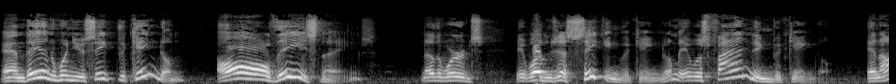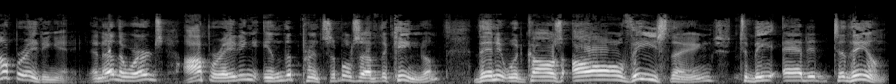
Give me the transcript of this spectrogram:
And then when you seek the kingdom, all these things, in other words, it wasn't just seeking the kingdom, it was finding the kingdom and operating in it. In other words, operating in the principles of the kingdom, then it would cause all these things to be added to them.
